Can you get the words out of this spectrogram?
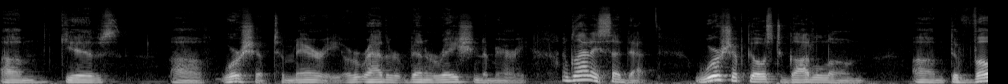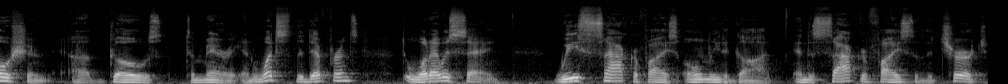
um, gives uh, worship to Mary, or rather veneration to Mary. I'm glad I said that. Worship goes to God alone. Um, devotion uh, goes to Mary. And what's the difference? To What I was saying, we sacrifice only to God, and the sacrifice of the church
